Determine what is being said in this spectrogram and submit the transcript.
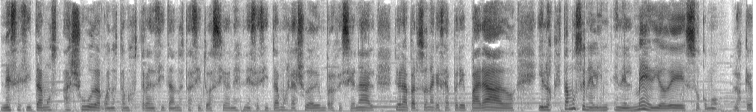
necesitamos ayuda cuando estamos transitando estas situaciones, necesitamos la ayuda de un profesional, de una persona que se ha preparado. Y los que estamos en el, en el medio de eso, como los que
